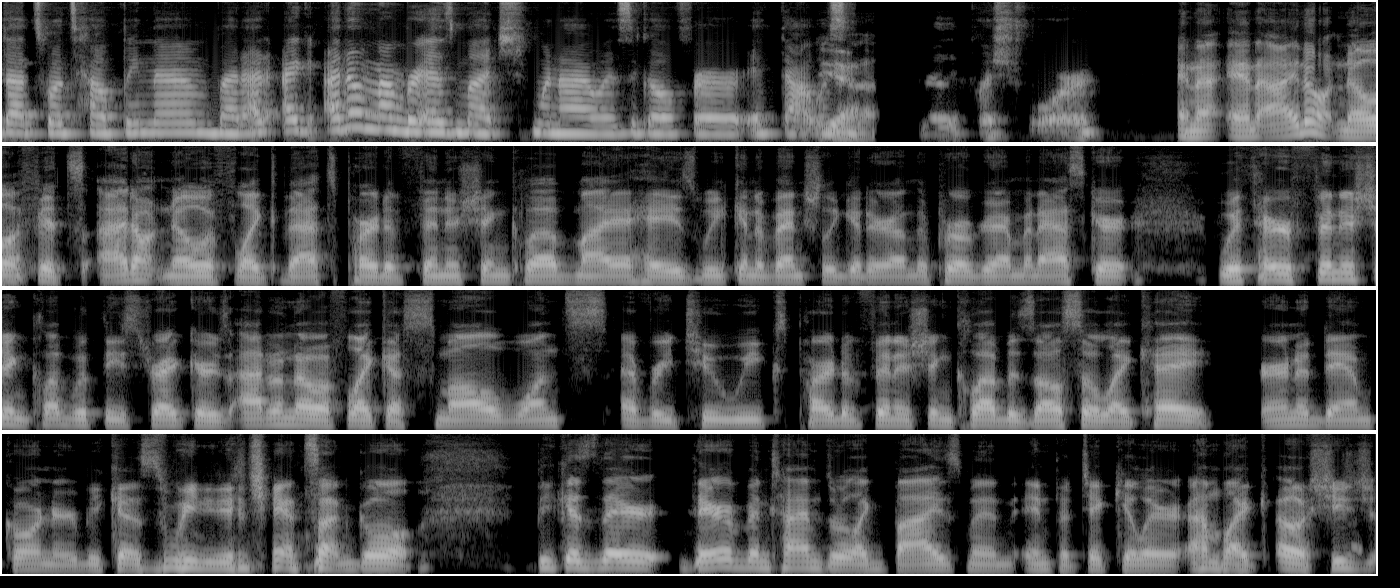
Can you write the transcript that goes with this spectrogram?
that's what's helping them. But I, I, I don't remember as much when I was a gopher if that was Yeah. really pushed for. And I and I don't know if it's I don't know if like that's part of finishing club. Maya Hayes, we can eventually get her on the program and ask her with her finishing club with these strikers. I don't know if like a small once every two weeks part of finishing club is also like, hey, earn a damn corner because we need a chance on goal. Because there there have been times where like Beisman in particular, I'm like, oh, she's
